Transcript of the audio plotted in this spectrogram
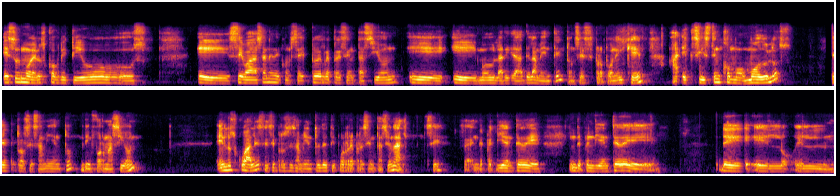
Estos modelos cognitivos eh, se basan en el concepto de representación y, modularidad de la mente, entonces proponen que ah, existen como módulos de procesamiento de información en los cuales ese procesamiento es de tipo representacional, ¿sí? Independiente de, independiente de, de el,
